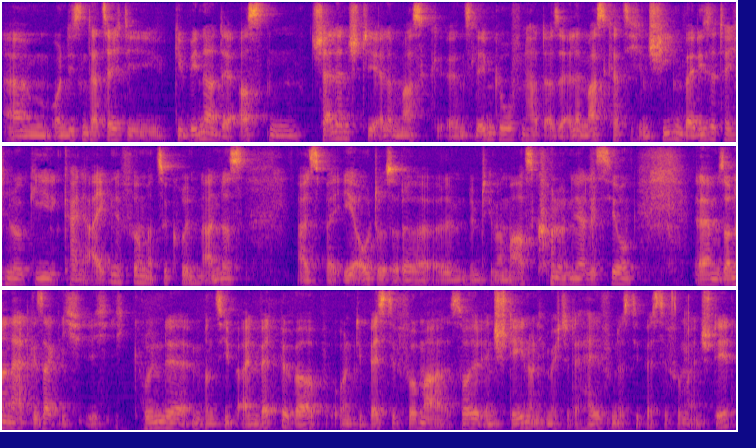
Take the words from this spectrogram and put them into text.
Ähm, und die sind tatsächlich die Gewinner der ersten Challenge, die Elon Musk ins Leben gerufen hat. Also Elon Musk hat sich entschieden, bei dieser Technologie keine eigene Firma zu gründen, anders als bei E-Autos oder dem Thema Mars-Kolonialisierung, ähm, sondern er hat gesagt, ich, ich, ich, gründe im Prinzip einen Wettbewerb und die beste Firma soll entstehen und ich möchte da helfen, dass die beste Firma entsteht.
